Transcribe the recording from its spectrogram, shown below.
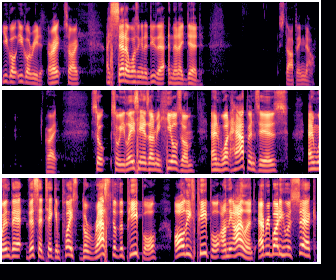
You go, you go read it, all right? Sorry. I said I wasn't going to do that, and then I did. Stopping now. All right. So, so he lays hands on him, he heals him, and what happens is, and when that this had taken place, the rest of the people, all these people on the island, everybody who was sick,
